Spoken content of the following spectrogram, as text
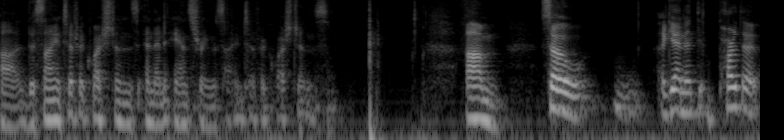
uh, the scientific questions and then answering the scientific questions. Um, so again, part of the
